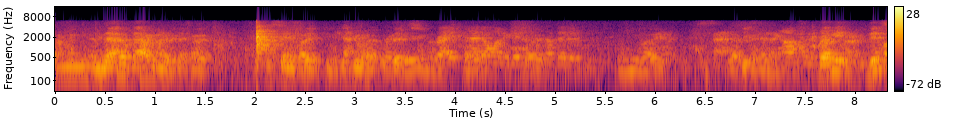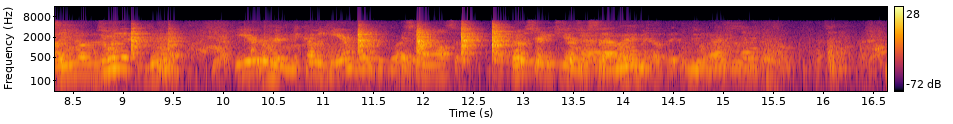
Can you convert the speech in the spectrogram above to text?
I mean, you and that, that kind of it, thing. Cut, It's the same like, thing. if You're you're doing doing it it right here, you know, Right, and I don't wanna get in the right, habit of when you like, that, step in, something awkward. But I mean, this, Oh, you know this? doing it, doing it here, Go ahead and- and coming here, load the blade. it's fine also. But I'm just trying to get you guys Turn used to that uh, that way. movement of it, of doing Guys this. it? That's all. That's all.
